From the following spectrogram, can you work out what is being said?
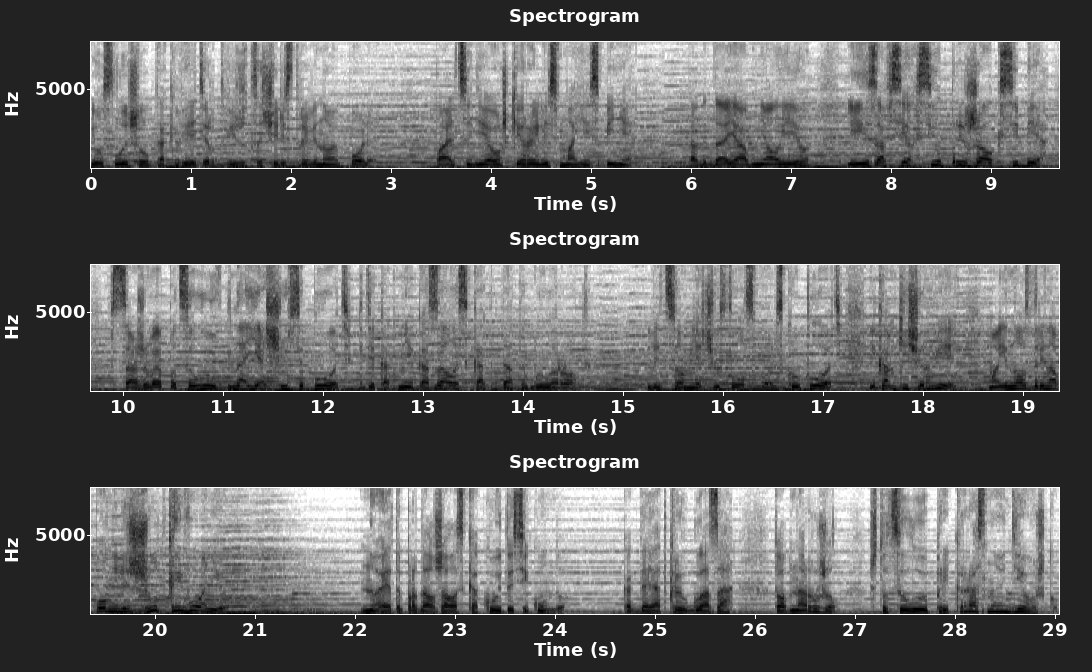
и услышал, как ветер движется через травяное поле. Пальцы девушки рылись в моей спине. Тогда я обнял ее и изо всех сил прижал к себе – всаживая поцелуй в гноящуюся плоть, где, как мне казалось, когда-то был рот. Лицом я чувствовал скользкую плоть и комки червей, мои ноздри наполнились жуткой вонью. Но это продолжалось какую-то секунду. Когда я открыл глаза, то обнаружил, что целую прекрасную девушку,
